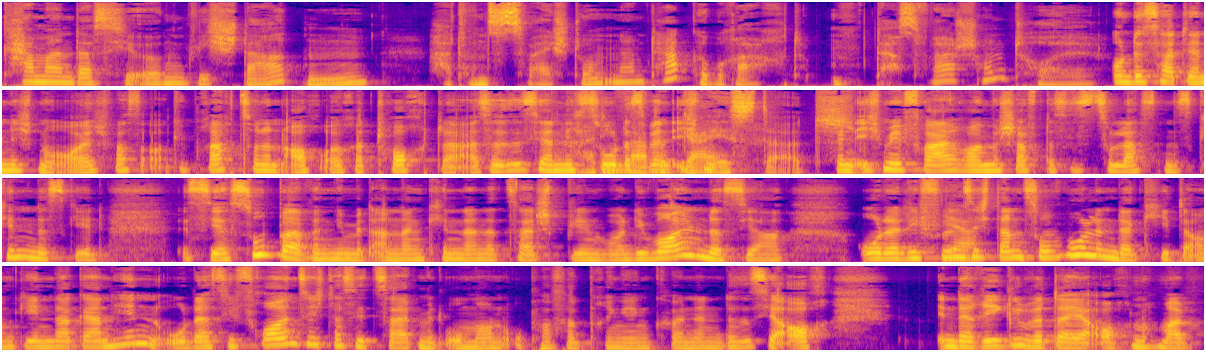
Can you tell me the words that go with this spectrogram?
kann man das hier irgendwie starten? Hat uns zwei Stunden am Tag gebracht. Das war schon toll. Und es hat ja nicht nur euch was gebracht, sondern auch eurer Tochter. Also es ist ja nicht ja, so, dass wenn ich, wenn ich mir Freiräume schaffe, dass es zulasten des Kindes geht, ist ja super, wenn die mit anderen Kindern eine Zeit spielen wollen. Die wollen das ja. Oder die fühlen ja. sich dann so wohl in der Kita und gehen da gern hin. Oder sie freuen sich, dass sie Zeit mit Oma und Opa verbringen können. Das ist ja auch in der Regel wird da ja auch nochmal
